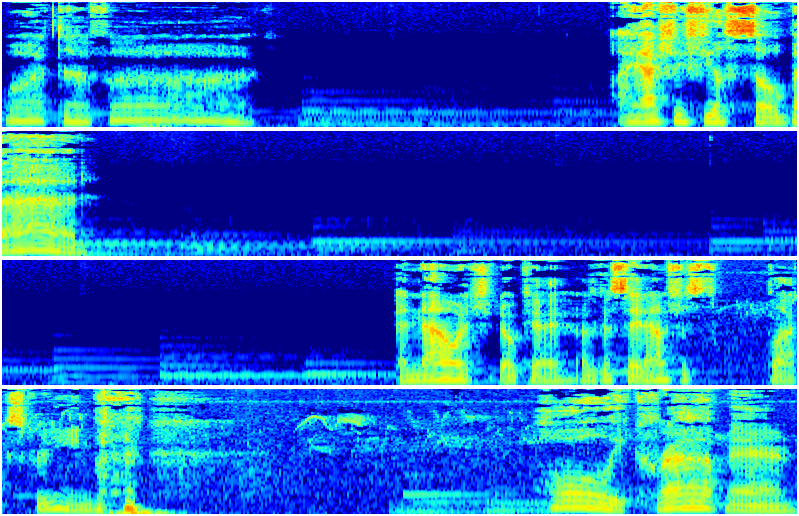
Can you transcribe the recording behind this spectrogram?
What the fuck? I actually feel so bad. And now it's okay. I was gonna say now it's just black screen, but holy crap, man!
